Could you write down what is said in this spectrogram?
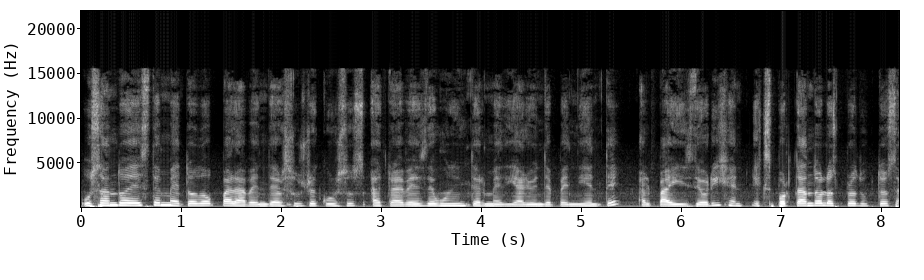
usando este método para vender sus recursos a través de un intermediario independiente al país de origen, exportando los productos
